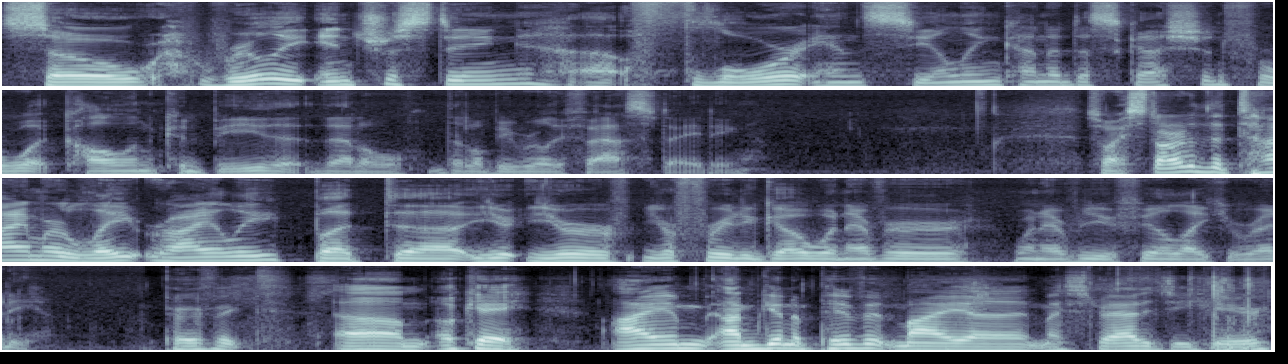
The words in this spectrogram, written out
So, really interesting uh, floor and ceiling kind of discussion for what Collin could be. That, that'll, that'll be really fascinating. So I started the timer late, Riley, but uh, you're, you're, you're free to go whenever whenever you feel like you're ready. Perfect. Um, okay, I am I'm gonna pivot my uh, my strategy here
